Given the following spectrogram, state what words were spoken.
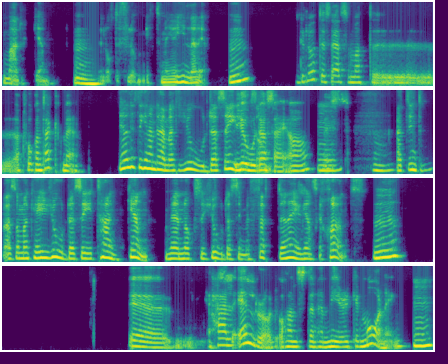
marken. Mm. Det låter flummigt, men jag gillar det. Mm. Det låter så som att, uh, att få kontakt med. Ja, lite grann det här med att jorda sig. Jorda liksom. sig, ja. Mm. Visst. Mm. Att inte, alltså man kan ju jorda sig i tanken, men också jorda sig med fötterna är ju ganska skönt. Mm. Eh, Hal Elrod och hans den här Miracle Morning. Mm.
